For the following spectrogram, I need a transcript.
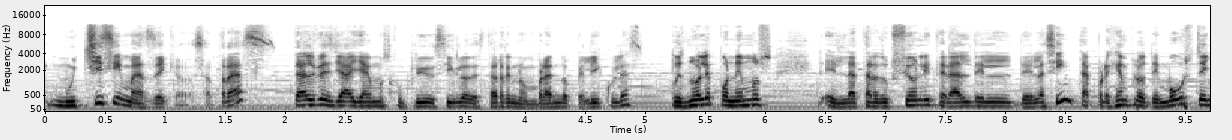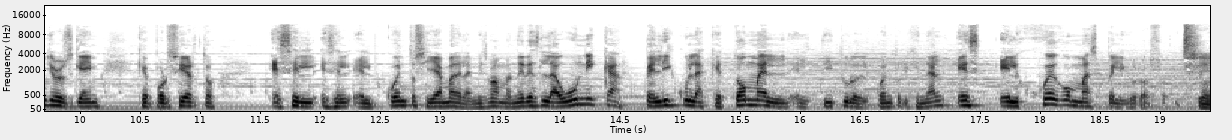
muchísimas décadas atrás, tal vez ya hayamos cumplido el siglo de estar renombrando películas, pues no le ponemos eh, la traducción literal del- de la cinta. Por ejemplo, The Most Dangerous Game, que por cierto, es el, es el, el cuento se llama de la misma manera, es la única película que toma el, el título del cuento original, es El juego más peligroso. Sí.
